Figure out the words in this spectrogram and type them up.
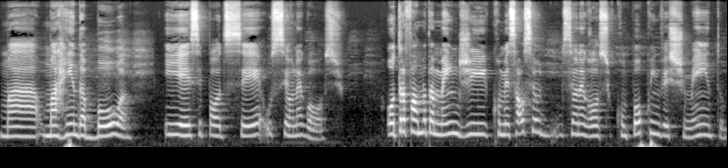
uma, uma renda boa e esse pode ser o seu negócio. Outra forma também de começar o seu, seu negócio com pouco investimento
